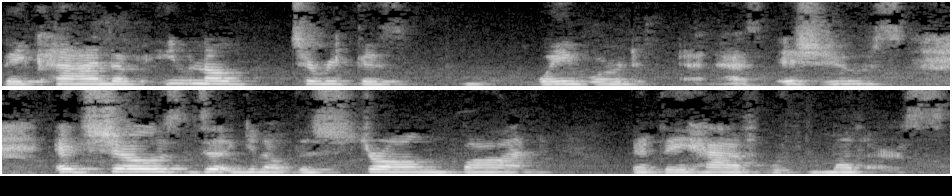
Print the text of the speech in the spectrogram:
they kind of, even though Tariq is wayward and has issues, it shows the you know the strong bond that they have with mothers.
